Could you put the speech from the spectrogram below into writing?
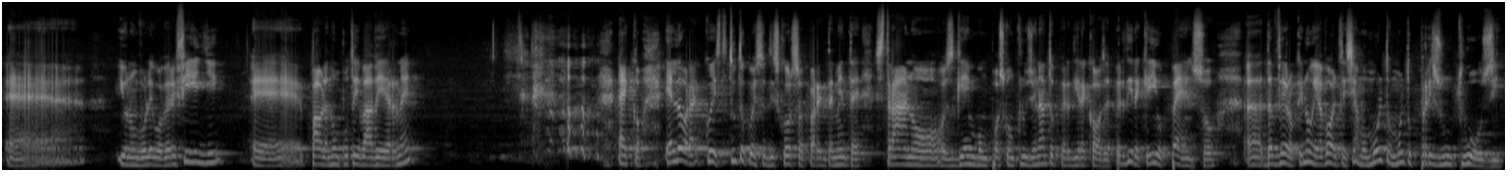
eh, io non volevo avere figli, eh, Paola non poteva averne. ecco, e allora questo, tutto questo discorso apparentemente strano, sghembo, un po' sconclusionato per dire cosa? Per dire che io penso eh, davvero che noi a volte siamo molto molto presuntuosi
